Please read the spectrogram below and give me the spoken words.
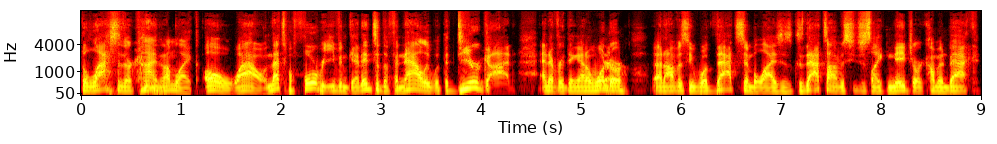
the last of their kind. And I'm like, oh wow. And that's before we even get into the finale with the deer god and everything. And I wonder, yeah. and obviously what that symbolizes, because that's obviously just like nature coming back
